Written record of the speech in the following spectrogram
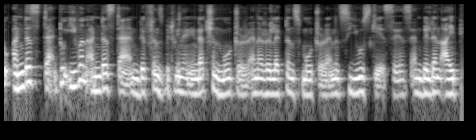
to understand to even understand difference between an induction motor and a reluctance motor and its use cases and build an ip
